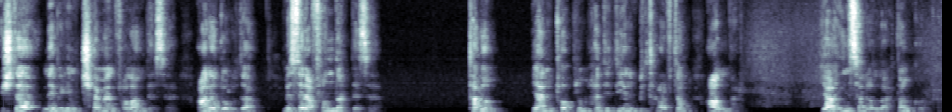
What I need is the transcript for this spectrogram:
işte ne bileyim çemen falan dese, Anadolu'da mesela fındık dese, tamam yani toplum hadi diyelim bir taraftan anlar. Ya insan Allah'tan korkar.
